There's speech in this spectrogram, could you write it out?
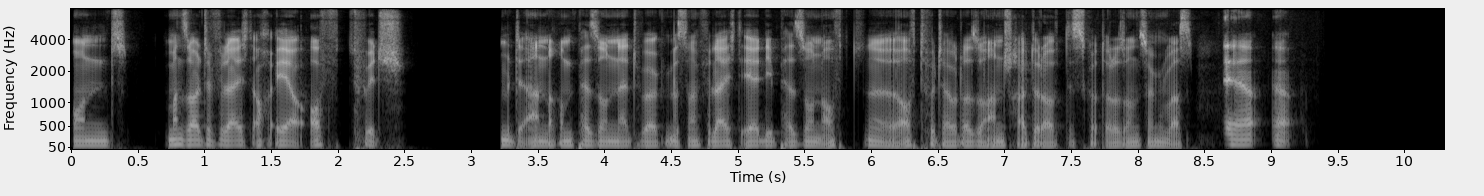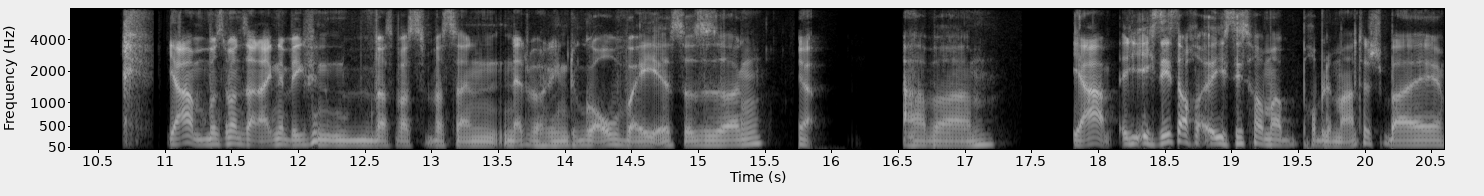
und man sollte vielleicht auch eher auf Twitch mit der anderen Person networken, dass man vielleicht eher die Person auf, äh, auf Twitter oder so anschreibt oder auf Discord oder sonst irgendwas. Ja, ja. Ja, muss man seinen eigenen Weg finden, was, was, was sein Networking-to-go-way ist, sozusagen. Ja. Aber ja, ich, ich sehe es auch, ich sehe es auch immer problematisch bei,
